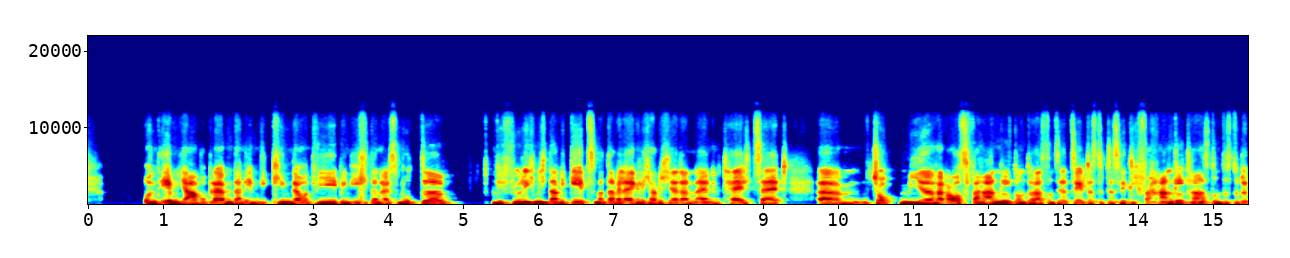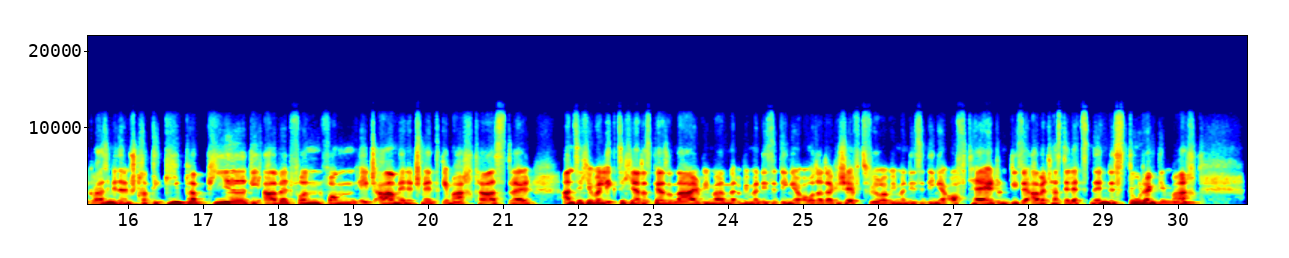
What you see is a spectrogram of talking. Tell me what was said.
und eben, ja, wo bleiben dann eben die Kinder? Und wie bin ich dann als Mutter? Wie fühle ich mich da? Wie geht es mir da? Weil eigentlich habe ich ja dann einen Teilzeit- ähm, mir herausverhandelt und du hast uns erzählt, dass du das wirklich verhandelt hast und dass du da quasi mit einem Strategiepapier die Arbeit von, vom HR-Management gemacht hast, weil an sich überlegt sich ja das Personal, wie man, wie man diese Dinge oder der Geschäftsführer, wie man diese Dinge aufteilt und diese Arbeit hast ja letzten Endes du dann gemacht.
